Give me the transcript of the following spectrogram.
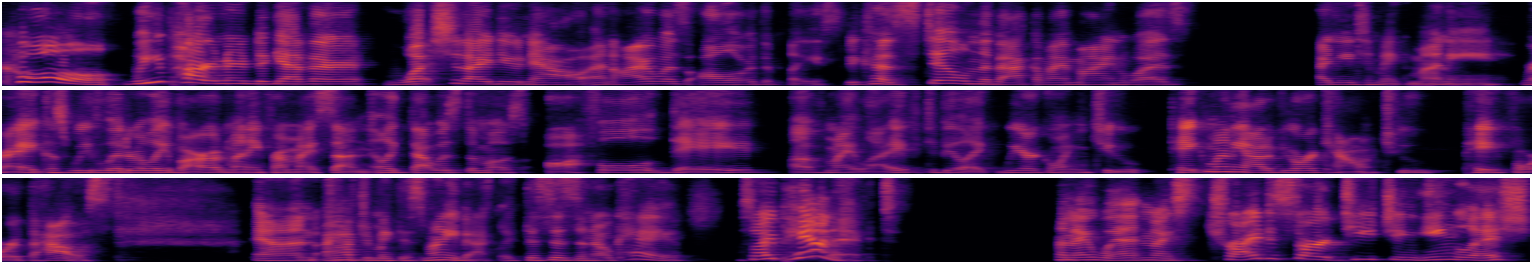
cool, we partnered together. What should I do now? And I was all over the place because still in the back of my mind was, I need to make money, right? Because we literally borrowed money from my son. Like that was the most awful day of my life to be like, we are going to take money out of your account to pay for the house. And I have to make this money back. Like this isn't okay. So I panicked. And I went and I tried to start teaching English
